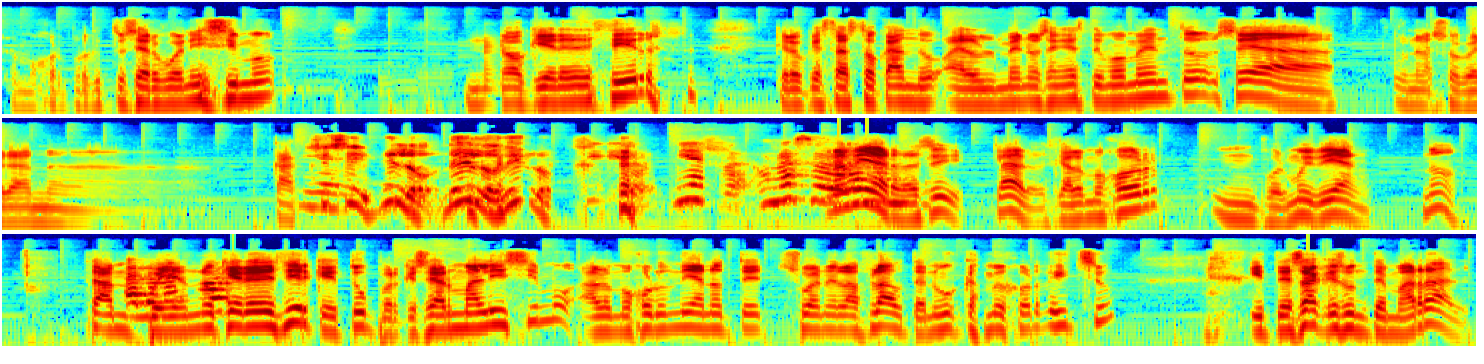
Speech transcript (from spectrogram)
a lo mejor porque tú seas buenísimo, no quiere decir que lo que estás tocando, al menos en este momento, sea una soberana caca. Sí, sí, dilo, dilo, dilo. Mierda, una Una sola. mierda, sí, claro. Es que a lo mejor, mm, pues muy bien, ¿no? Tampoco no quiere decir que tú, porque seas malísimo, a lo mejor un día no te suene la flauta, nunca mejor dicho, y te saques un temarral.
